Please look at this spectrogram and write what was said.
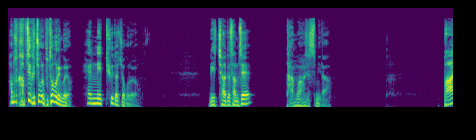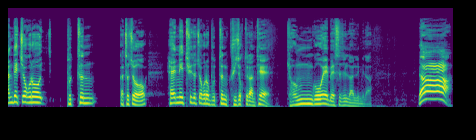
하면서 갑자기 그쪽으로 붙어버린 거예요. 헨리 튜더 쪽으로요. 리차드 3세 당황하셨습니다. 반대쪽으로 붙은 그러니까 저쪽 헨리 튜더 쪽으로 붙은 귀족들한테 경고의 메시지를 날립니다. 야!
